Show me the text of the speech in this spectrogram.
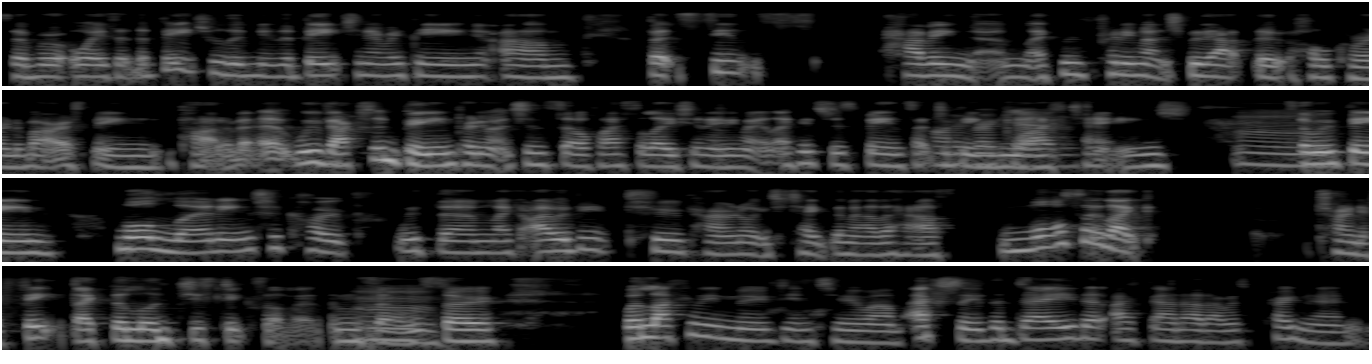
so we're always at the beach, we lived near the beach and everything. Um, but since having them, like we've pretty much, without the whole coronavirus being part of it, we've actually been pretty much in self isolation anyway. Like, it's just been such I a big reckon. life change. Mm. So we've been more learning to cope with them. Like I would be too paranoid to take them out of the house. More so like trying to feed like the logistics of it themselves. Mm. So we're lucky we moved into um actually the day that I found out I was pregnant,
